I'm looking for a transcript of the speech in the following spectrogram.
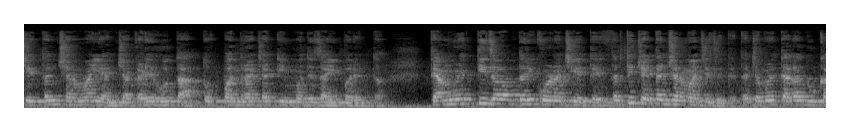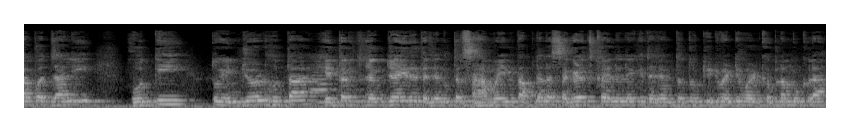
चेतन शर्मा यांच्याकडे होता तो पंधराच्या टीममध्ये जाईपर्यंत. त्यामुळे ती जबाबदारी कोणाची येते? तर ती चेतन शर्माचीच येते. त्याच्यामुळे त्याला दुखापत झाली होती तो इंजर्ड होता हे तर जगजाहीर आहे. त्याच्यानंतर सहा महिन्यात आपल्याला सगळंच कळलेलं आहे की त्याच्यानंतर तो टी ट्वेंटी वर्ल्ड कपला मुकला.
